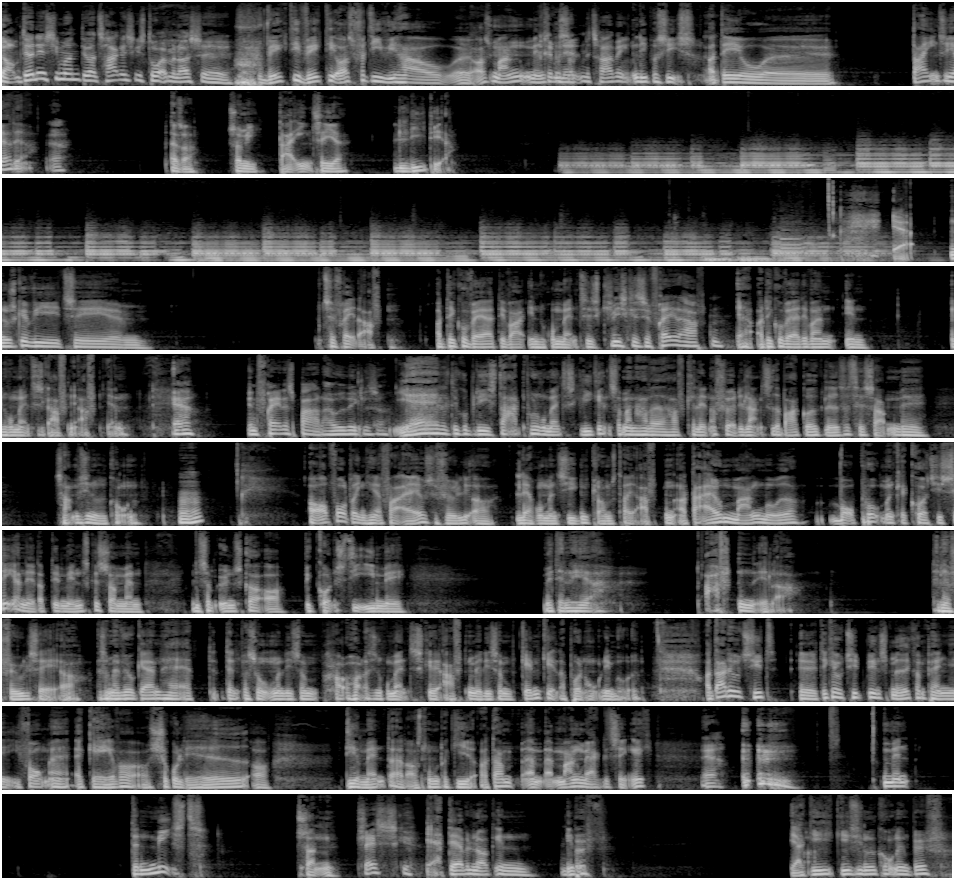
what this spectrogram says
Nå, men det var det, Simon. Det var en tragisk historie, men også øh, Vigtig, vigtig. Også fordi vi har jo øh, også mange mennesker... kriminel med træben. Lige præcis. Ja. Og det er jo... Øh, der er en til jer der. Ja. Altså, som i, der er en til jer lige der. Ja, nu skal vi til, øh, til fredag aften. Og det kunne være, at det var en romantisk... Vi skal til fredag aften. Ja, og det kunne være, at det var en, en, en romantisk aften i aften, Jan. Ja. En fredagsbar, der har udviklet sig. Ja, eller det kunne blive start på en romantisk weekend, som man har været haft kalenderført i lang tid og bare gået og glædet sig til sammen med, sammen med sine udkårne. Uh-huh. Og opfordringen herfra er jo selvfølgelig at lade romantikken blomstre i aften. Og der er jo mange måder, hvorpå man kan kortisere netop det menneske, som man ligesom ønsker at begunstige med, med den her aften, eller den her følelse af. Og, altså man vil jo gerne have, at den person, man ligesom holder sin romantiske aften med, ligesom gengælder på en ordentlig måde. Og der er det jo tit, øh, det kan jo tit blive en smedekampagne i form af, af gaver og chokolade og diamanter er der også nogen, der giver. Og der er, er, er mange mærkelige ting, ikke? Ja. Men den mest sådan, Klassiske. ja, det er vel nok en... en Bøf. Ja, giv, giv sin udkårne en bøf.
